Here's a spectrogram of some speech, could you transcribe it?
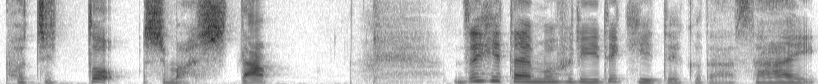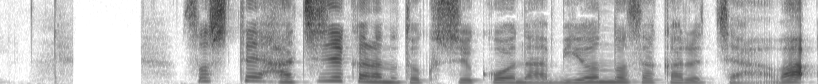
ポチッとしました。ぜひタイムフリーで聞いてください。そして8時からの特集コーナービヨンドザカルチャーは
